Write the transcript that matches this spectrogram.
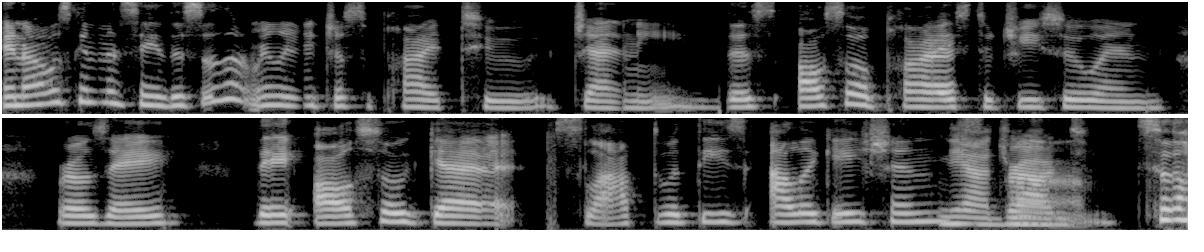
and I was gonna say this doesn't really just apply to Jennie. This also applies to Jisoo and Rose. They also get slapped with these allegations. Yeah, dragged. Um, so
